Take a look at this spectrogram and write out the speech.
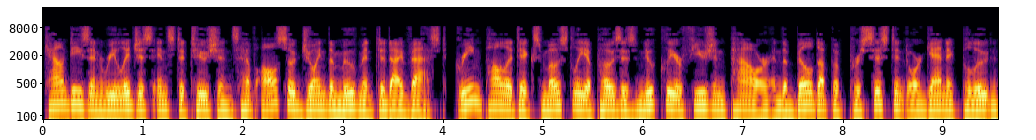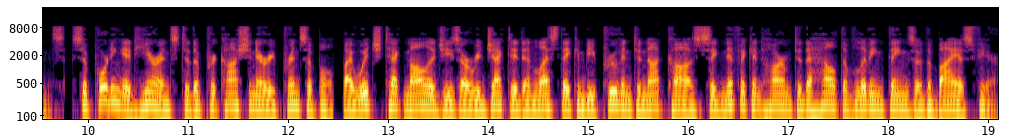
counties, and religious institutions have also joined the movement to divest. Green politics mostly opposes nuclear fusion power and the buildup of persistent organic pollutants, supporting adherence to the precautionary principle, by which technologies are rejected unless they can be proven to not cause significant harm to the health of living things or the biosphere.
